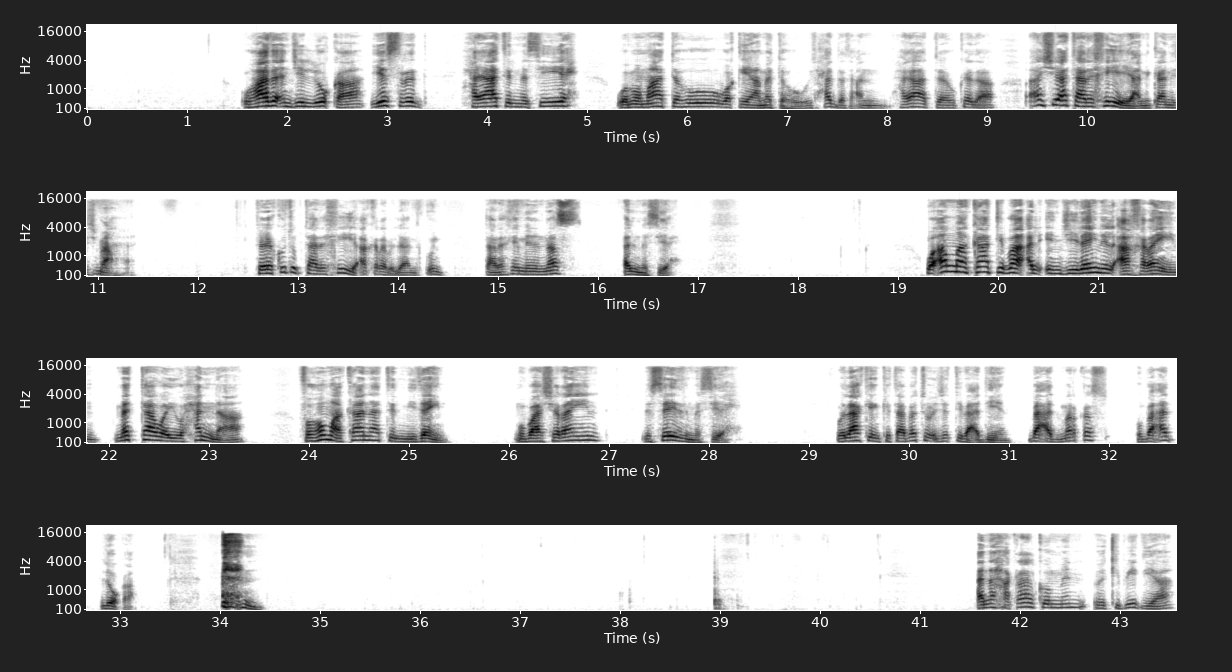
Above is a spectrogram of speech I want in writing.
وهذا إنجيل لوقا يسرد حياة المسيح ومماته وقيامته يتحدث عن حياته وكذا. أشياء تاريخية يعني كان يجمعها. فهي كتب تاريخية أقرب إلى أن تكون تاريخية من النص المسيح. وأما كاتبا الإنجيلين الآخرين متى ويوحنا فهما كانا تلميذين مباشرين للسيد المسيح. ولكن كتابتهم إجت بعدين بعد مرقس وبعد لوقا. أنا حقرأ لكم من ويكيبيديا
